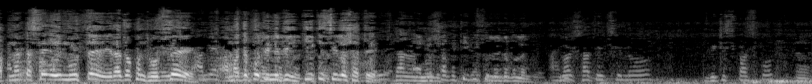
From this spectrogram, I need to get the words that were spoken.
আপনার কাছে এই মুহূর্তে এরা যখন ধরছে আমাদের প্রতিনিধি কি কি ছিল সাথে? আমার সাথে কি কি ছিল এটা বলেন। আমার সাথে ছিল ব্রিটিশ পাসপোর্ট হ্যাঁ।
